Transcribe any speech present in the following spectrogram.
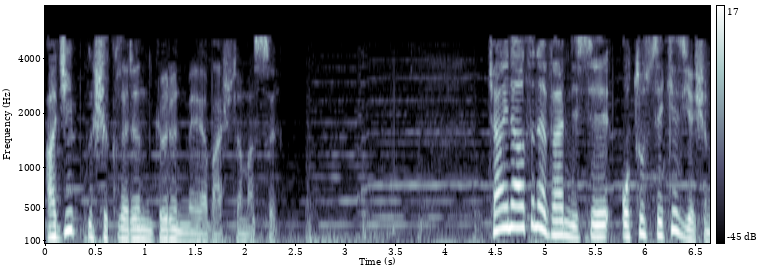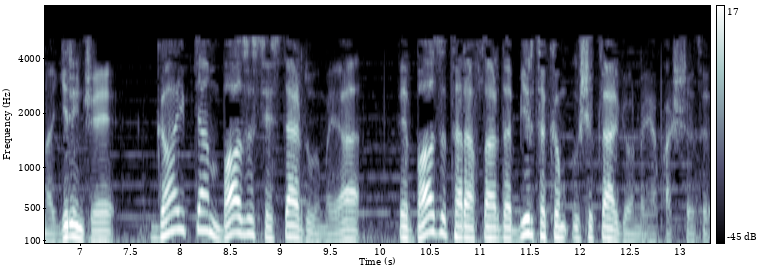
acip ışıkların görünmeye başlaması. Kainatın efendisi 38 yaşına girince gayipten bazı sesler duymaya ve bazı taraflarda bir takım ışıklar görmeye başladı.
